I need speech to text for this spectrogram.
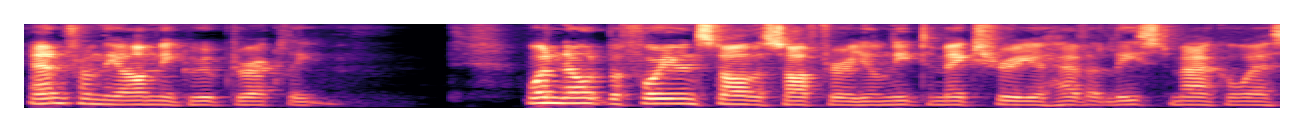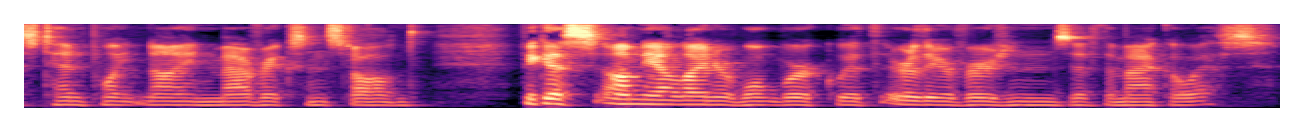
and from the Omni Group directly. One note, before you install the software, you'll need to make sure you have at least macOS 10.9 Mavericks installed, because Omni Outliner won't work with earlier versions of the macOS.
